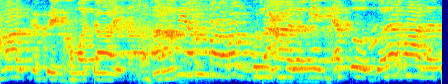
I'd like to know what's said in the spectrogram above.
আমার কাছে ক্ষমা চায় আর আমি আল্লাহ রব্বুল আলামিন এত দয়াবান এত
